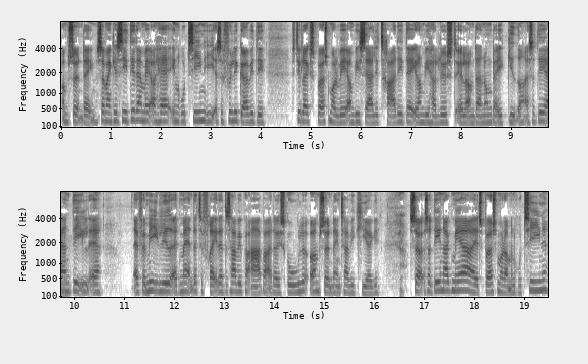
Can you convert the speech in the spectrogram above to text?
om søndagen. Så man kan sige, det der med at have en rutine i, og selvfølgelig gør vi det, stiller ikke spørgsmål ved, om vi er særligt trætte i dag, eller om vi har lyst, eller om der er nogen, der ikke gider. Altså det er mm. en del af, af familielivet, at mandag til fredag, der tager vi på arbejde og i skole, og om søndagen tager vi i kirke. Ja. Så, så det er nok mere et spørgsmål om en rutine,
